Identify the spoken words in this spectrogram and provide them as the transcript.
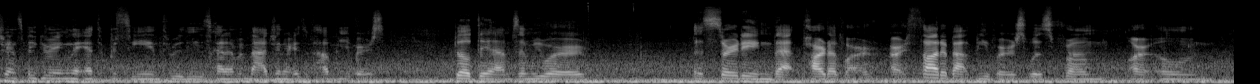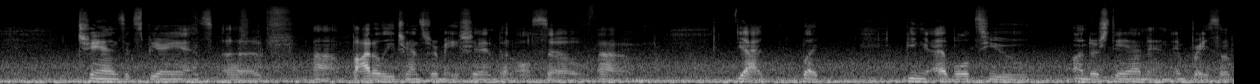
transfiguring the Anthropocene through these kind of imaginaries of how beavers build dams, and we were asserting that part of our, our thought about beavers was from our own trans experience of um, bodily transformation, but also, um, yeah, like being able to understand and embrace a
